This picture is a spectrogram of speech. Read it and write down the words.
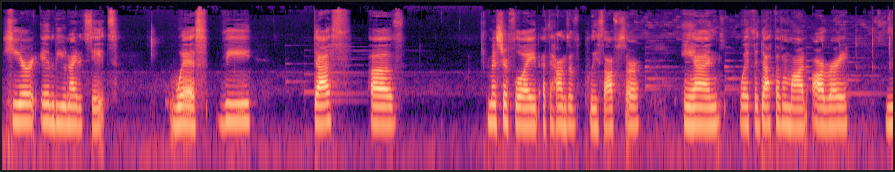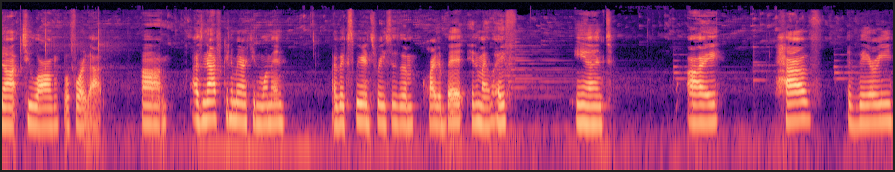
here in the United States with the death of Mr. Floyd at the hands of a police officer and with the death of Ahmaud Arbery not too long before that. Um, as an African American woman, I've experienced racism quite a bit in my life, and I have a very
